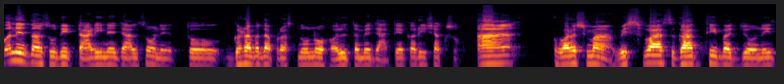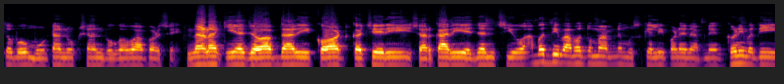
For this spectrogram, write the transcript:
બને ત્યાં સુધી ટાળીને ચાલશો ને તો ઘણા બધા પ્રશ્નોનો હલ તમે જાતે કરી શકશો. આ વર્ષમાં વિશ્વાસઘાતથી બચજો, નહીં તો બહુ મોટા નુકસાન ભોગવવા પડશે. નાણાકીય જવાબદારી, કોર્ટ, કચેરી, સરકારી એજન્સીઓ, આ બધી બાબતોમાં આપણે મુશ્કેલી પડે ને આપણે ઘણી બધી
